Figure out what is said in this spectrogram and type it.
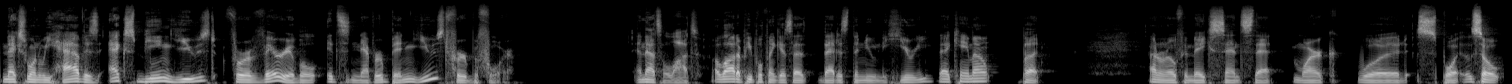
Next one we have is X being used for a variable it's never been used for before. And that's a lot. A lot of people think it's that that is the new Nahiri that came out, but I don't know if it makes sense that Mark would spoil. So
